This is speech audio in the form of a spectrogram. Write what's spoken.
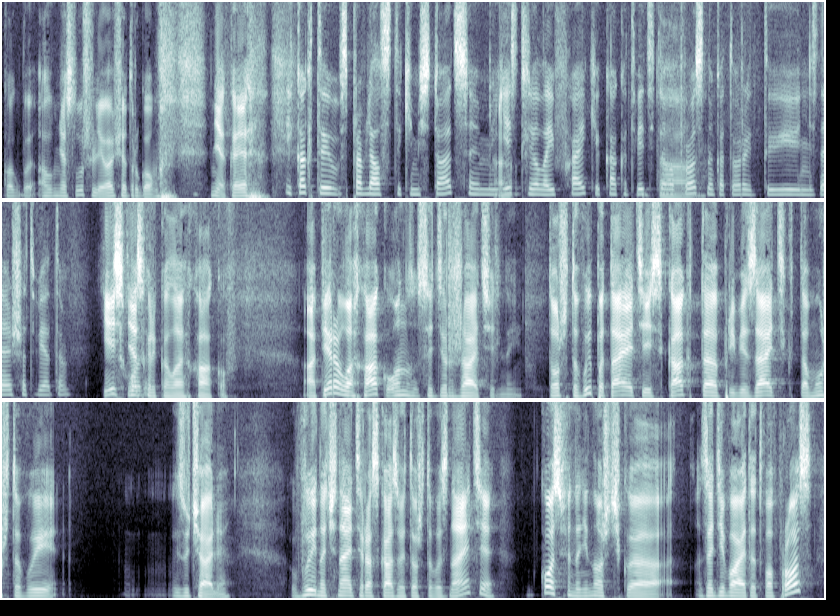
как бы, а вы меня слушали вообще о другом. Нет, конечно. И как ты справлялся с такими ситуациями? А. Есть ли лайфхаки, как ответить да. на вопрос, на который ты не знаешь ответа? Есть сходу? несколько лайфхаков. А первый лайфхак, он содержательный. То, что вы пытаетесь как-то привязать к тому, что вы изучали. Вы начинаете рассказывать то, что вы знаете, косвенно немножечко задевая этот вопрос —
